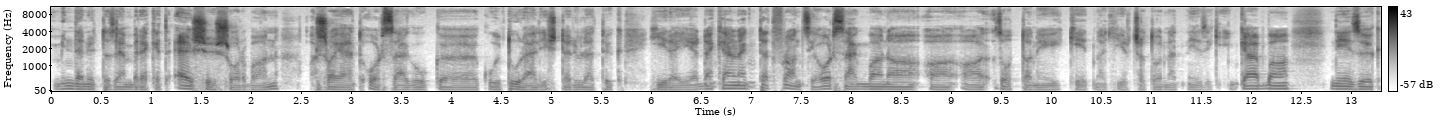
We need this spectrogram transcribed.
mindenütt az embereket elsősorban a saját országuk kulturális területük hírei érdekelnek, tehát Franciaországban a, a, az ottani két nagy hírcsatornát nézik inkább a nézők,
